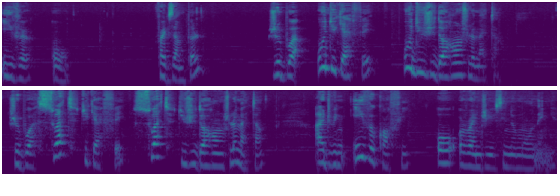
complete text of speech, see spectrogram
either or. For example, je bois ou du café ou du jus d'orange le matin. Je bois soit du café, soit du jus d'orange le matin. I drink either coffee or orange juice in the morning.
